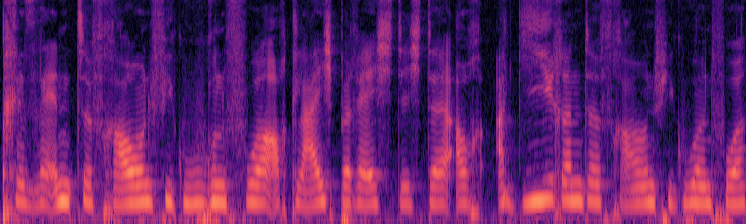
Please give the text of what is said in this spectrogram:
präsente Frauenfiguren vor, auch gleichberechtigte, auch agierende Frauenfiguren vor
